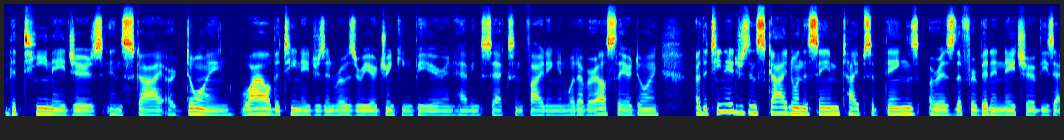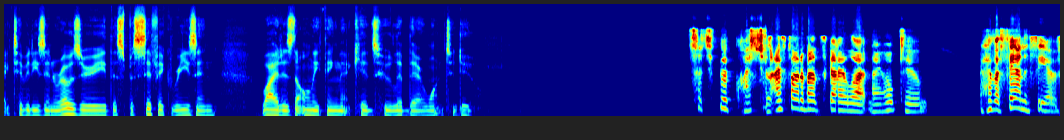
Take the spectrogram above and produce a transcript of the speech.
the teenagers in Sky are doing while the teenagers in Rosary are drinking beer and having sex and fighting and whatever else they are doing? Are the teenagers in Sky doing the same types of things, or is the forbidden nature of these activities in Rosary the specific reason why it is the only thing that kids who live there want to do? Such a good question. I've thought about Sky a lot, and I hope to have a fantasy of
